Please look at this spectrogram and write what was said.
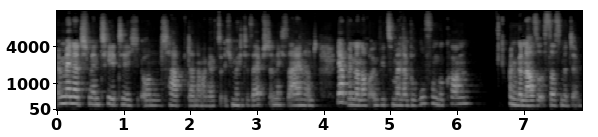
im Management tätig und habe dann aber gesagt, so, ich möchte selbstständig sein und ja, bin dann auch irgendwie zu meiner Berufung gekommen. Und genauso ist das mit dem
